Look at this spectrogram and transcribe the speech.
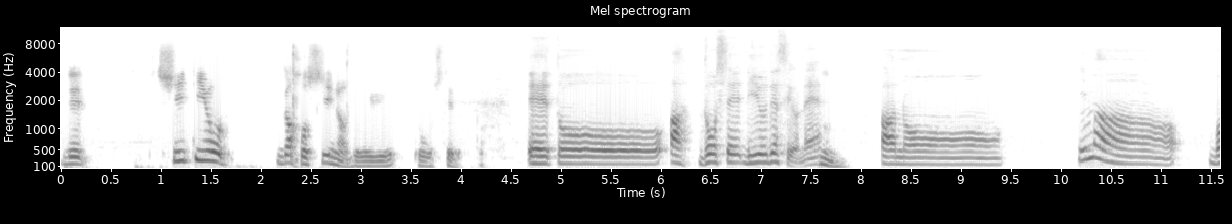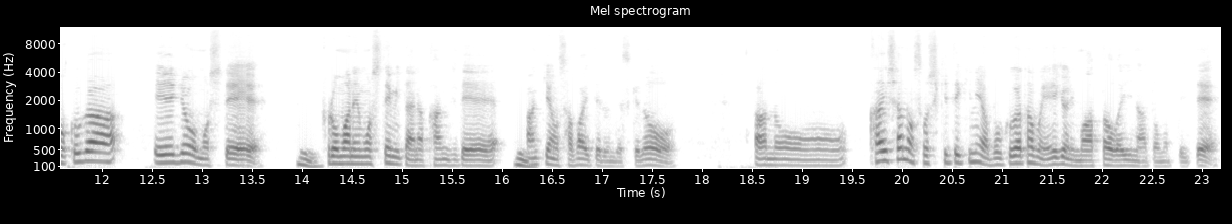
で、CTO が欲しいのはどういう、どうしてですか？えっ、と、あ、どうして？理由ですよね。うん。あのー今、僕が営業もして、うん。プロマネもしてみたいな感じでうん案件をさばいてるんですけど、あのー会社の組織的には僕が多分営業に回った方がいいなと思っていて、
